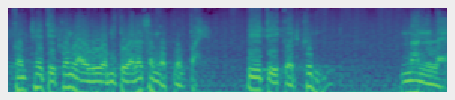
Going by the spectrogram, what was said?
ตุของให้จิตของเรารวมตัวและสงบลงไปปีติเกิดขึ้น นั่นแหละ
